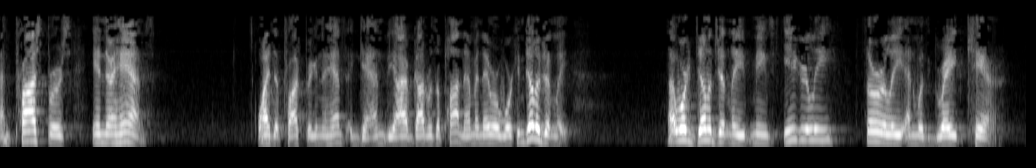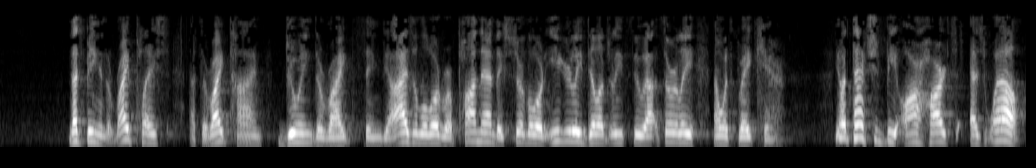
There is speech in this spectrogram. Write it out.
and prospers in their hands. Why is it prospering in their hands? Again, the eye of God was upon them and they were working diligently. That word diligently means eagerly, thoroughly, and with great care. That's being in the right place at the right time, doing the right thing. The eyes of the Lord were upon them. They served the Lord eagerly, diligently, throughout, thoroughly, and with great care. You know what? That should be our hearts as well.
